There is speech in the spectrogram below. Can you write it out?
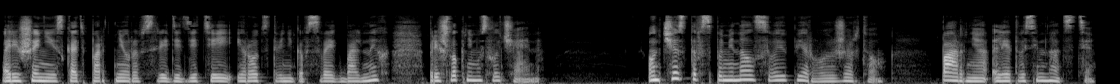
Решение искать партнеров среди детей и родственников своих больных пришло к нему случайно. Он часто вспоминал свою первую жертву, парня лет 18,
